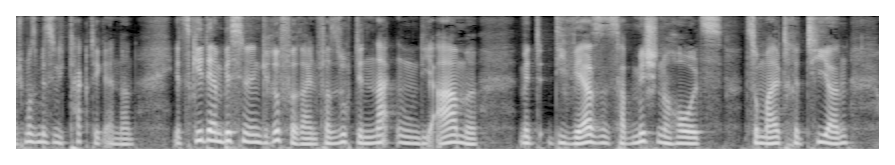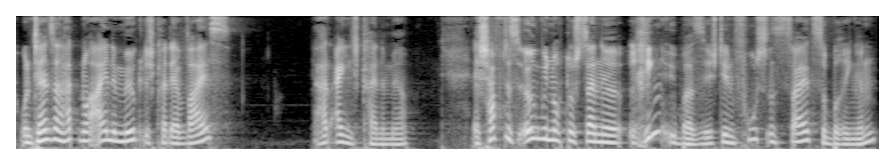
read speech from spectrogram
ich muss ein bisschen die Taktik ändern. Jetzt geht er ein bisschen in Griffe rein, versucht den Nacken, die Arme mit diversen Submission Holds zu malträtieren. Und Tenzan hat nur eine Möglichkeit. Er weiß, er hat eigentlich keine mehr. Er schafft es irgendwie noch durch seine Ringübersicht, den Fuß ins Seil zu bringen.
